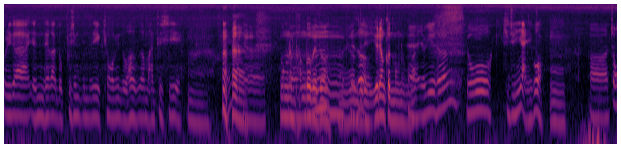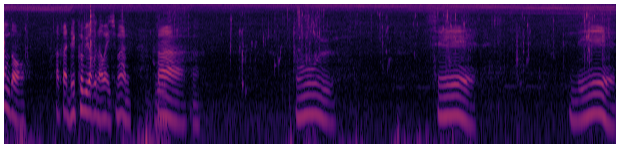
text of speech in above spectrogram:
우리가 연세가 높으신 분들이 경험이 노하우가 많듯이. 음. 예, 예, 먹는 어, 방법에도 음, 음, 어, 여러분들이 요령껏 먹는구만 예, 여기에서는 요 기준이 아니고 음. 어, 조금 더 아까 네 컵이라고 나와 있지만 하나 어. 둘 셋, 넷,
